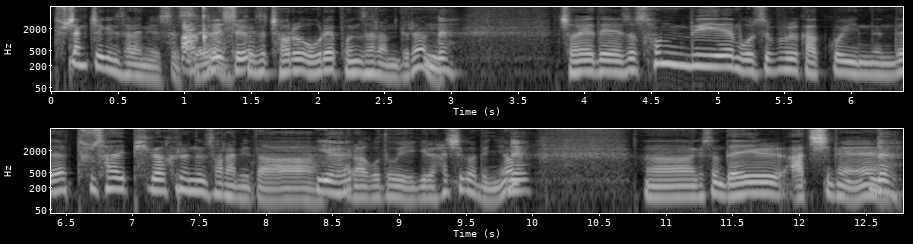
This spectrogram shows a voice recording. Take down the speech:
투장적인 사람이었었어요. 아, 그래서 저를 오래 본 사람들은 네. 저에 대해서 선비의 모습을 갖고 있는데 투사의 피가 흐르는 사람이다라고도 예. 얘기를 하시거든요. 네. 아, 그래서 내일 아침에 네.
